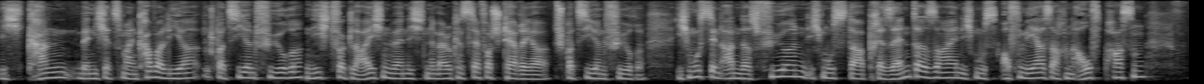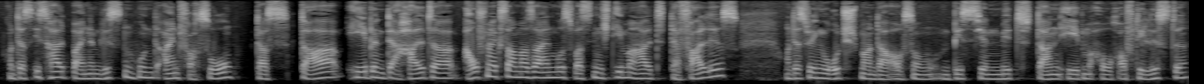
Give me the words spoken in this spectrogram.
Ich kann, wenn ich jetzt meinen Kavalier spazieren führe, nicht vergleichen, wenn ich einen American Stafford Terrier spazieren führe. Ich muss den anders führen, ich muss da präsenter sein, ich muss auf mehr Sachen aufpassen. Und das ist halt bei einem Listenhund einfach so, dass da eben der Halter aufmerksamer sein muss, was nicht immer halt der Fall ist. Und deswegen rutscht man da auch so ein bisschen mit dann eben auch auf die Liste.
